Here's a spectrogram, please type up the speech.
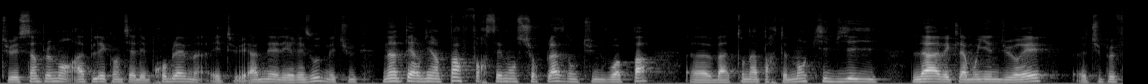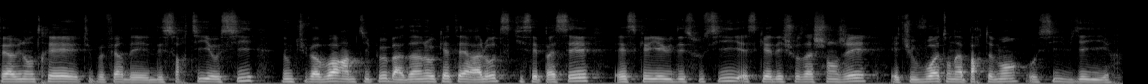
Tu es simplement appelé quand il y a des problèmes et tu es amené à les résoudre, mais tu n'interviens pas forcément sur place, donc tu ne vois pas euh, bah, ton appartement qui vieillit. Là, avec la moyenne durée, euh, tu peux faire une entrée, tu peux faire des, sorties aussi. Donc tu vas voir un petit peu bah, d'un locataire à l'autre ce qui s'est passé. Est-ce qu'il y a eu des soucis? Est-ce qu'il y a des choses à changer? Et tu vois ton appartement aussi vieillir.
